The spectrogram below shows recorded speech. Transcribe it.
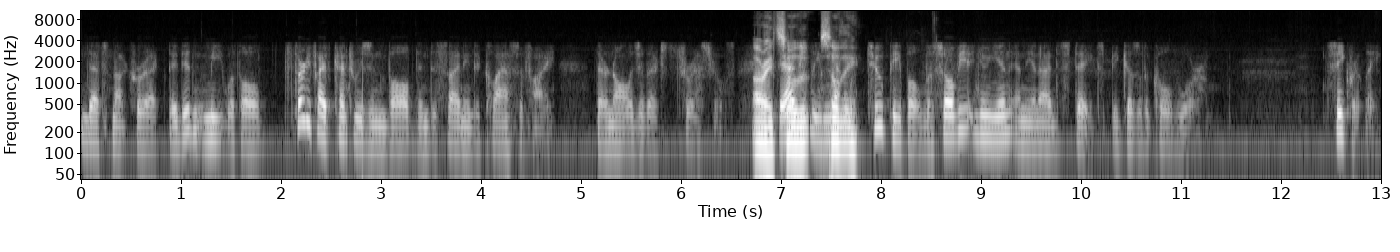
that's not correct. They didn't meet with all 35 countries involved in deciding to classify their knowledge of extraterrestrials. All right, They so actually so met they with two people, the Soviet Union and the United States, because of the Cold War, secretly.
